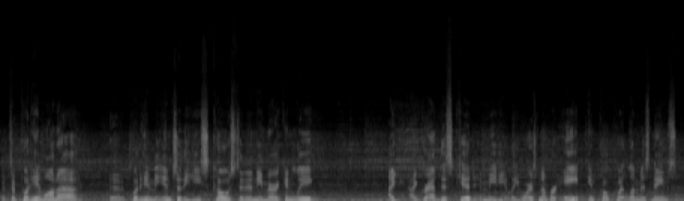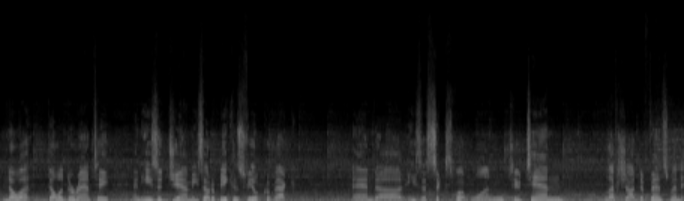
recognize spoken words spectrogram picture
but to put him on a uh, put him into the East Coast and in the American League, I, I grabbed this kid immediately. He wears number eight in Coquitlam. His name's Noah Della Durante, and he's a gem. He's out of Beaconsfield, Quebec, and uh, he's a six foot one, two ten left shot defenseman,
